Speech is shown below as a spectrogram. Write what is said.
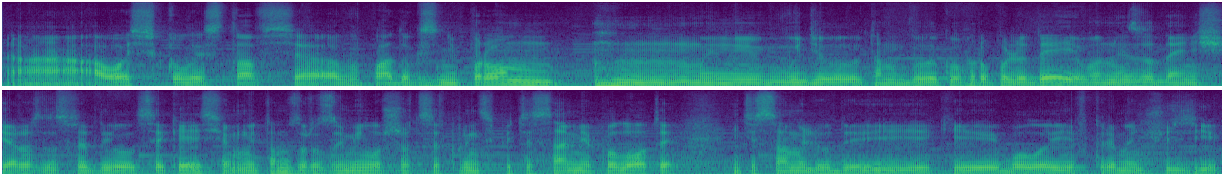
А ось коли стався випадок з Дніпром, ми виділили там велику групу людей, і вони за день ще раз дослідили цей кейс, і ми там зрозуміли, що це принципі ті самі пілоти і ті самі люди, які були в Кременчузі.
